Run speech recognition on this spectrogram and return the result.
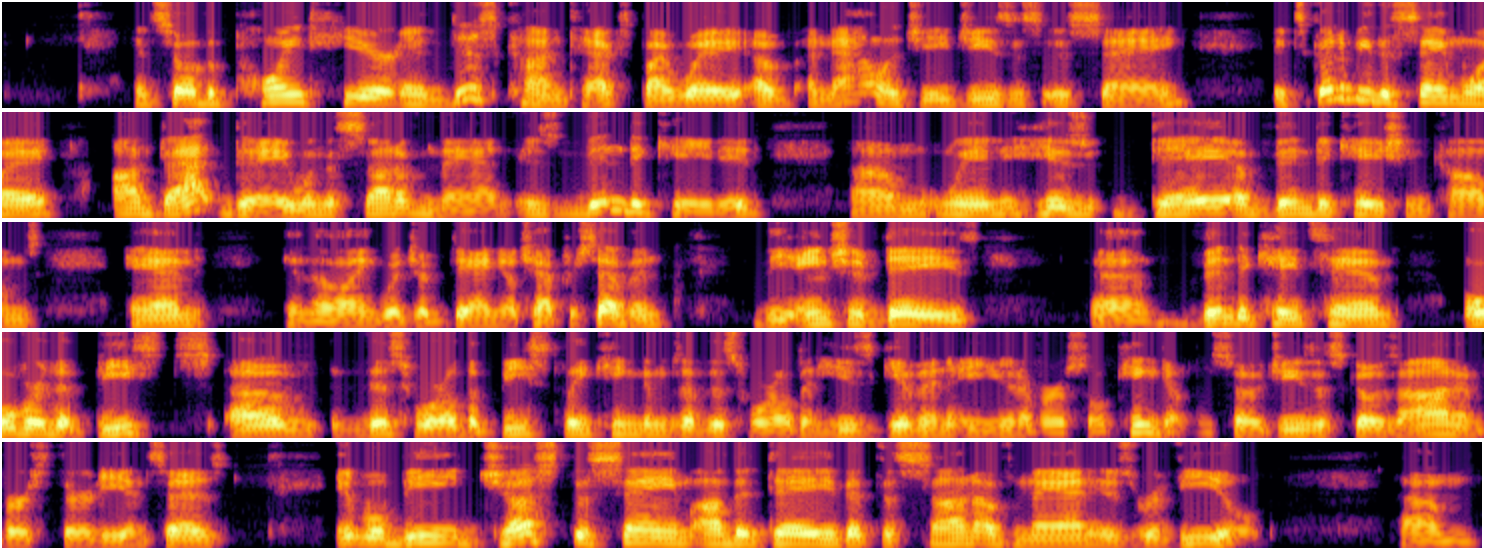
And so the point here in this context, by way of analogy, Jesus is saying it's going to be the same way on that day when the Son of Man is vindicated. Um, when his day of vindication comes, and in the language of Daniel chapter 7, the Ancient of Days uh, vindicates him over the beasts of this world, the beastly kingdoms of this world, and he's given a universal kingdom. And so Jesus goes on in verse 30 and says, It will be just the same on the day that the Son of Man is revealed. Um,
